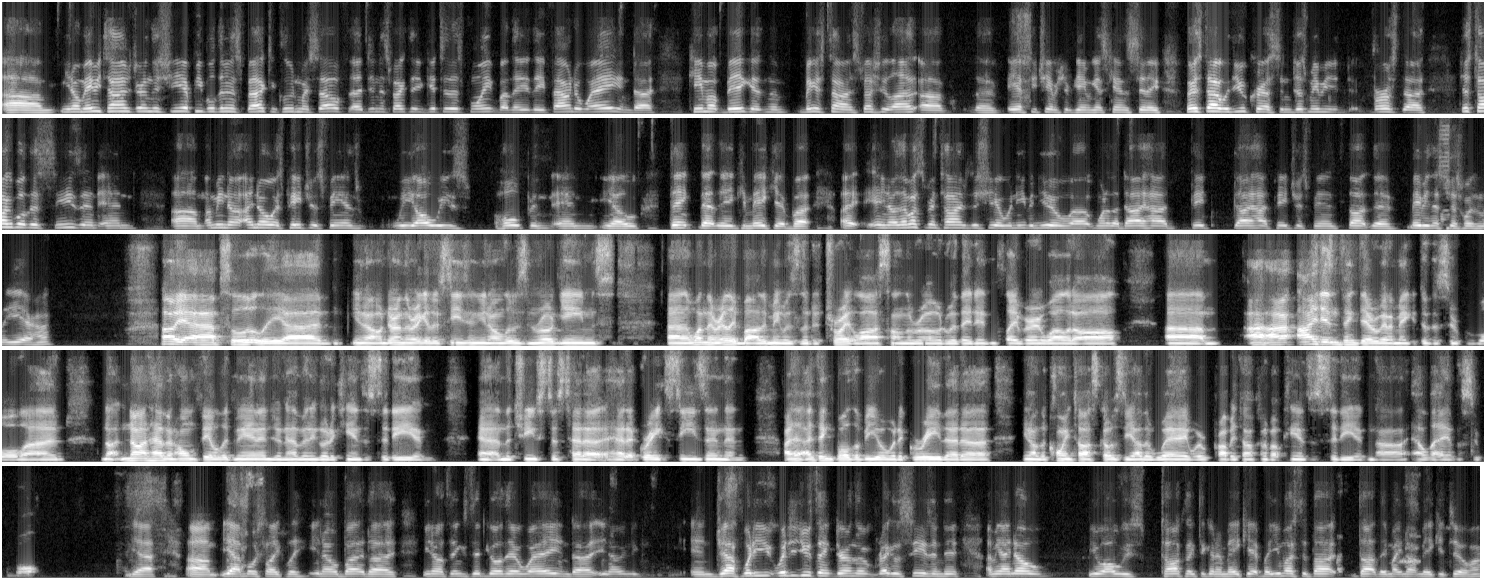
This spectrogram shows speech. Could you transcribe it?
um, you know, maybe times during this year people didn't expect, including myself, uh, didn't expect to get to this point, but they, they found a way and uh, came up big in the biggest time, especially last, uh, the AFC Championship game against Kansas City. Going start with you, Chris, and just maybe first uh, just talk about this season. And um, I mean, uh, I know as Patriots fans, we always hope and and you know think that they can make it. But uh, you know there must have been times this year when even you, uh, one of the diehard diehard Patriots fans, thought that maybe this just wasn't the year, huh? Oh yeah, absolutely. Uh, you know, during the regular season, you know, losing road games. Uh, the one that really bothered me was the Detroit loss on the road, where they didn't play very well at all. Um, I, I, I, didn't think they were going to make it to the Super Bowl. Uh, not not having home field advantage and having to go to Kansas City and and the Chiefs just had a had a great season. And I, I think both of you would agree that uh, you know the coin toss goes the other way. We're probably talking about Kansas City and uh, L.A. in the Super Bowl. Yeah, um, yeah, most likely. You know, but uh, you know things did go their way, and uh, you know, and Jeff, what do you what did you think during the regular season? Did, I mean, I know you always talk like they're going to make it, but you must have thought thought they might not make it too, huh?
